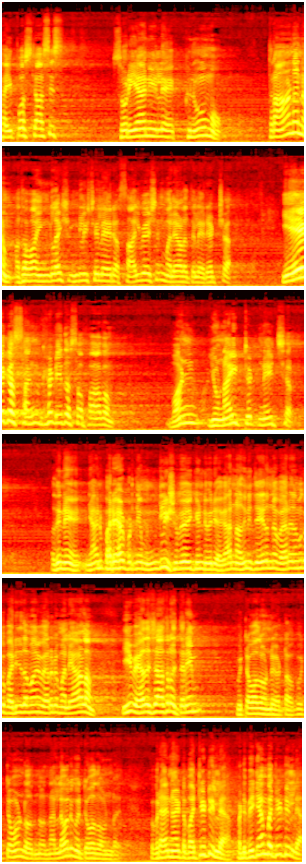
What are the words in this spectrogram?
ഹൈപ്പോസ്റ്റാസിസ് സൊറിയാനിയിലെ ഖ്നൂമോ ത്രാണനം അഥവാ ഇംഗ്ലീഷ് ഇംഗ്ലീഷിലെ സാൽവേഷൻ മലയാളത്തിലെ രക്ഷ ഏക സംഘടിത സ്വഭാവം വൺ യുണൈറ്റഡ് നേച്ചർ. അതിനെ ഞാൻ പറയാപ്പെടുന്ന ഇംഗ്ലീഷ് ഉപയോഗിക്കേണ്ടി വരിക. കാരണം അതിന് ചേരുന്ന വേറെ നമുക്ക് പരിചിതമായ വേറൊരു മലയാളം ഈ വേദശാസ്ത്രം ഇത്രയും കുറ്റബോധമുണ്ട് കേട്ടോ. കുറ്റമുണ്ട്. നല്ലപോലെ കുറ്റബോധമുണ്ട്. കുബരാനായിട്ട് പറ്റിയിട്ടില്ല. പഠിപ്പിക്കാൻ പറ്റിയിട്ടില്ല.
